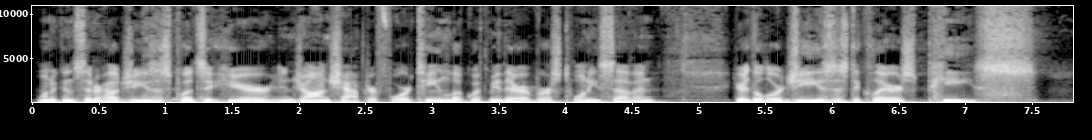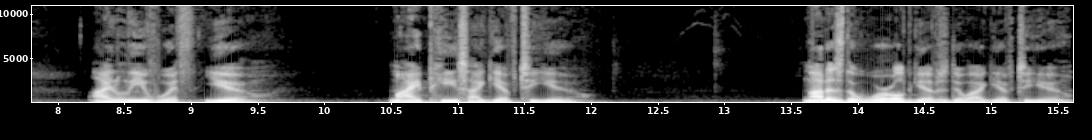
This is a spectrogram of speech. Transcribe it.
I want to consider how Jesus puts it here in John chapter 14. Look with me there at verse 27. Here the Lord Jesus declares, Peace I leave with you, my peace I give to you. Not as the world gives, do I give to you.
